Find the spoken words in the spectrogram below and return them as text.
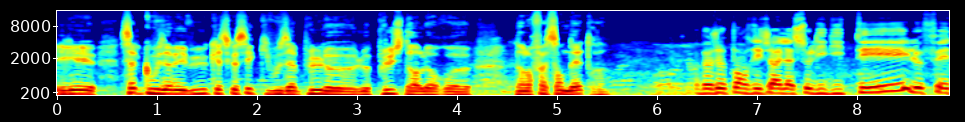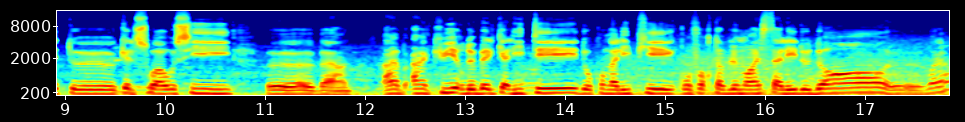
Et celle que vous avez vue, qu'est-ce que c'est qui vous a plu le, plus dans leur, euh, dans leur façon d'être? Ah ben, Je pense déjà à la solidité, le fait euh, qu'elle soit aussi euh, ben, un, cuir de belle qualité, donc on a les pieds confortablement installés dedans, voilà.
